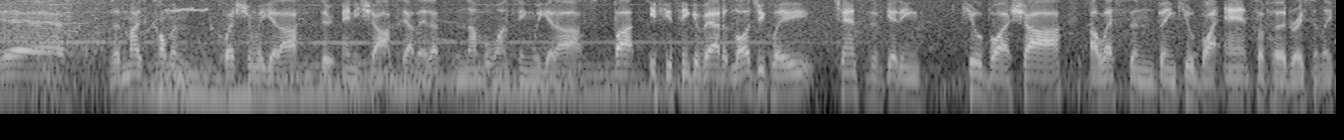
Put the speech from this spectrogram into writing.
Yeah. The most common question we get asked is there any sharks out there? That's the number one thing we get asked. But if you think about it logically, chances of getting killed by a shark are less than being killed by ants, I've heard recently.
